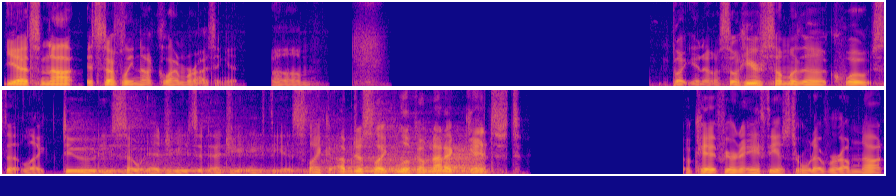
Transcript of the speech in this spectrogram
yeah, it's not. It's definitely not glamorizing it. Um. But you know, so here's some of the quotes that like, dude, he's so edgy, he's an edgy atheist. Like, I'm just like, look, I'm not against. Okay, if you're an atheist or whatever, I'm not.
